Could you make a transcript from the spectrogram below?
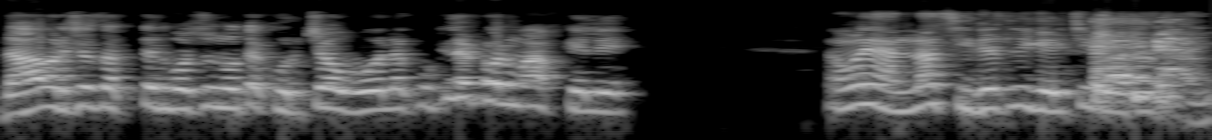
दहा वर्ष सत्तेत बसून होत्या खुर्च्या उभवल्या कुठले टोल माफ केले? त्यामुळे यांना सिरियसली घ्यायची गरज नाही.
